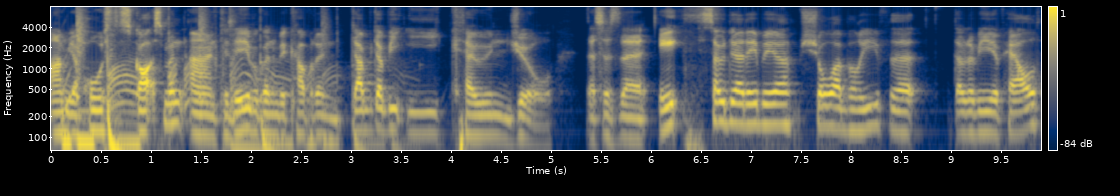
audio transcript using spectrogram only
I'm your host, Scotsman, and today we're going to be covering WWE Crown Jewel. This is the eighth Saudi Arabia show, I believe, that WWE have held,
